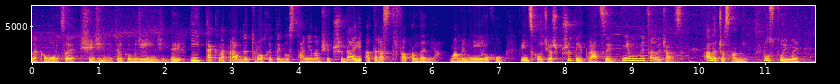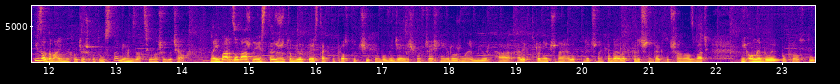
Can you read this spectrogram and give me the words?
na komórce, siedzimy, tylko gdzie indziej. Y, I tak naprawdę trochę tego stania nam się przydaje. A teraz trwa pandemia, mamy mniej ruchu, więc chociaż przy tej pracy, nie mówię cały czas, ale czasami postójmy i zadbajmy chociaż o tą stabilizację naszego ciała. No i bardzo ważne jest też, że to biurko jest tak po prostu ciche, bo widzieliśmy wcześniej różne biurka elektroniczne, elektryczne, chyba elektryczne, tak to trzeba nazwać, i one były po prostu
